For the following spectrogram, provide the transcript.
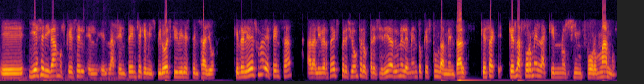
Eh, y ese, digamos, que es el, la sentencia que me inspiró a escribir este ensayo, que en realidad es una defensa a la libertad de expresión, pero precedida de un elemento que es fundamental, que es, que es la forma en la que nos informamos.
